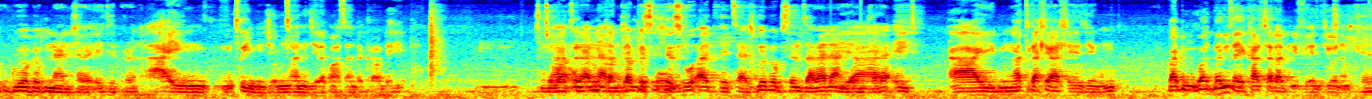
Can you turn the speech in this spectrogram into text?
kuyobe kunanihlaka -april hhayi ngicimbi nje omncane nje lapha ngase-underground ehipo mm. ah, mhlampe sihle siku-advertise kuyobe kusenzakalani ngomhlaka-8 hhayi ngathi kahle kahle nje babiza i-cultural event yona kodwa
